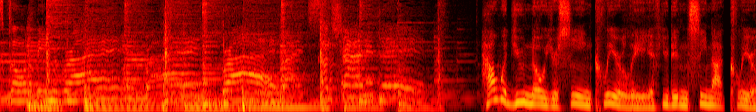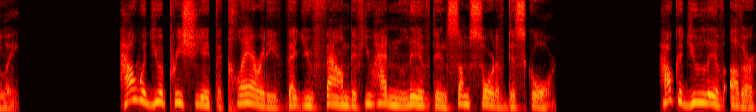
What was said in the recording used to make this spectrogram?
It's gonna be a bright, bright, bright, sunshiny day. How would you know you're seeing clearly if you didn't see not clearly? How would you appreciate the clarity that you found if you hadn't lived in some sort of discord? How could you live other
